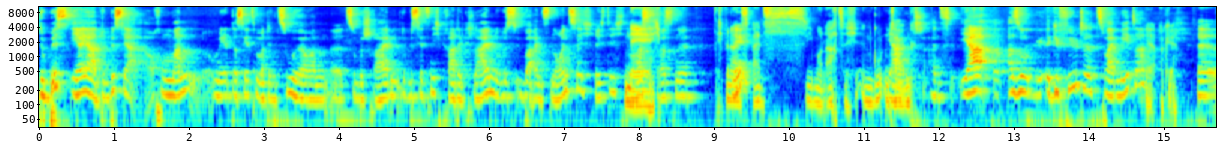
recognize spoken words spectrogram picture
Du bist, ja, ja, du bist ja auch ein Mann, um mir das jetzt mal den Zuhörern äh, zu beschreiben. Du bist jetzt nicht gerade klein, du bist über 1,90, richtig? Du nee, hast, ich, hast eine, ich bin nee? 1,87 in guten ja, Tagen. Gut, als, ja, also gefühlte zwei Meter. Ja, okay. Äh,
